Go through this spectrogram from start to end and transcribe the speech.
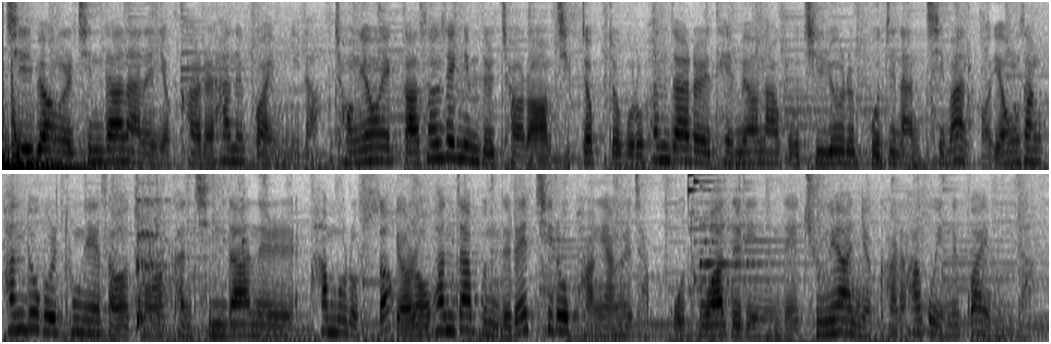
질병을 진단하는 역할을 하는 과입니다. 정형외과 선생님들처럼 직접적으로 환자를 대면하고 진료를 보진 않지만 어, 영상 판독을 통해서 정확한 진단을 함으로써 여러 환자분들의 치료 방향을 잡고 도와드리는 데 중요한 역할을 하고 있는 과입니다.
